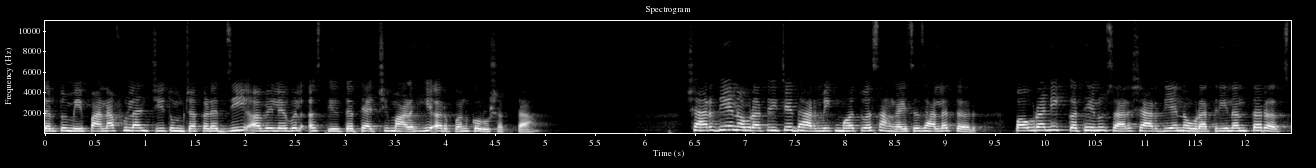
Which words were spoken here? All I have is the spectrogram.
तर तुम्ही पाना फुलांची तुमच्याकडे जी अवेलेबल असतील तर त्याची माळही अर्पण करू शकता. शारदीय नवरात्रीचे धार्मिक महत्त्व सांगायचं झालं तर पौराणिक कथेनुसार शारदीय नवरात्रीनंतरच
